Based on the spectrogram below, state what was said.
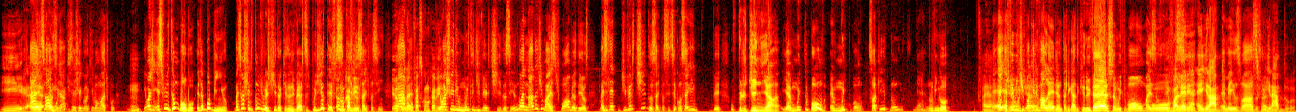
E. Ah, é, só, é muito... já que você chegou aqui, vamos lá, tipo. Hum? Eu acho, esse filme é tão bobo, ele é bobinho, mas eu acho ele tão divertido aqui no universo, podia ter eu seguido, nunca vi. sabe? Tipo assim. Eu, cara, eu confesso que eu nunca vi. Eu acho ele muito divertido, assim. Ele não é nada demais, tipo, oh meu Deus. Mas ele é divertido, sabe? Tipo assim, você consegue ver o Virginia. E é muito bom, é muito bom. Só que não, é, não vingou. É, é, é filme tipo aquele Valerian, tá ligado? Que o universo é muito bom, mas o, o Valerian é irado. É meio zoado. É irado.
